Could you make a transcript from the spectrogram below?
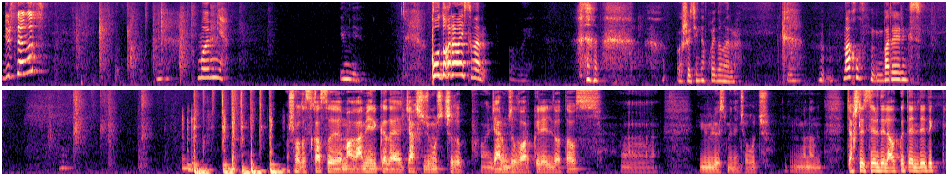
жүрсөңүз мо эмне эмне колду карабайсыңар ошо жыйнап койдуңарбы макул бара бериңиз ошо кыскасы мага америкада жакшы жумуш чыгып жарым жылга барып келели деп атабыз үй бүлөсү менен чогуучу анан жакшы эле силерди эле алып кетели дедик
